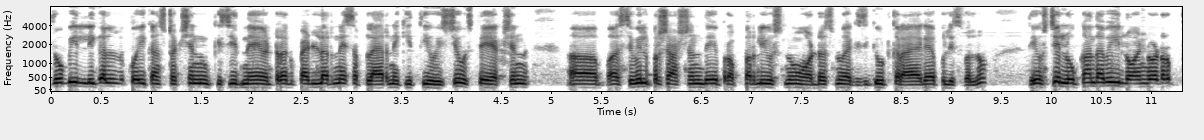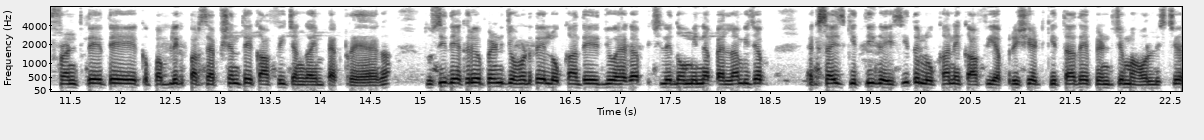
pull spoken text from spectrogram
ਜੋ ਵੀ ਲੀਗਲ ਕੋਈ ਕੰਸਟਰਕਸ਼ਨ ਕਿਸੇ ਨੇ ਡਰਗ ਪੈਡਲਰ ਨੇ, ਸਪਲਾਇਰ ਨੇ ਕੀਤੀ ਹੋਈ ਸੀ, ਉਸ ਤੇ ਐਕਸ਼ਨ ਸਿਵਲ ਪ੍ਰਸ਼ਾਸਨ ਦੇ ਪ੍ਰੋਪਰਲੀ ਉਸ ਨੂੰ ਆਰਡਰਸ ਨੂੰ ਐਗਜ਼ੀਕਿਊਟ ਕਰਾਇਆ ਗਿਆ ਪੁਲਿਸ ਵੱਲੋਂ ਤੇ ਉਸ 'ਚ ਲੋਕਾਂ ਦਾ ਵੀ ਲਾਅ ਐਂਡ ਆਰਡਰ ਫਰੰਟ ਤੇ ਤੇ ਇੱਕ ਪਬਲਿਕ ਪਰਸੈਪਸ਼ਨ ਤੇ ਕਾਫੀ ਚੰਗਾ ਇੰਪੈਕਟ ਰਿਹਾ ਹੈਗਾ। ਤੁਸੀਂ ਦੇਖ ਰਹੇ ਹੋ ਪਿੰਡ ਜੋਹੜ ਦੇ ਲੋਕਾਂ ਤੇ ਜੋ ਹੈਗਾ, ਪਿਛਲੇ 2 ਮਹੀਨਾ ਪਹਿਲਾਂ ਵੀ ਜਦ ਐਕਸਰਸਾਈਜ਼ ਕੀਤੀ ਗਈ ਸੀ ਤੇ ਲੋਕਾਂ ਨੇ ਕਾਫੀ ਐਪਰੀਸ਼ੀਏਟ ਕੀਤਾ ਤੇ ਪਿੰਡ 'ਚ ਮਾਹੌਲ ਇਸ 'ਚ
